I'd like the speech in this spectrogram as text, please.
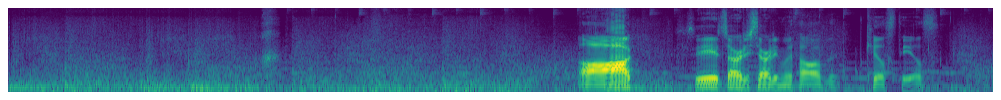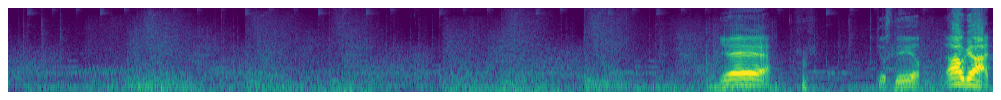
Aw, see, it's already starting with all the kill steals. Yeah! kill steal. Oh god!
